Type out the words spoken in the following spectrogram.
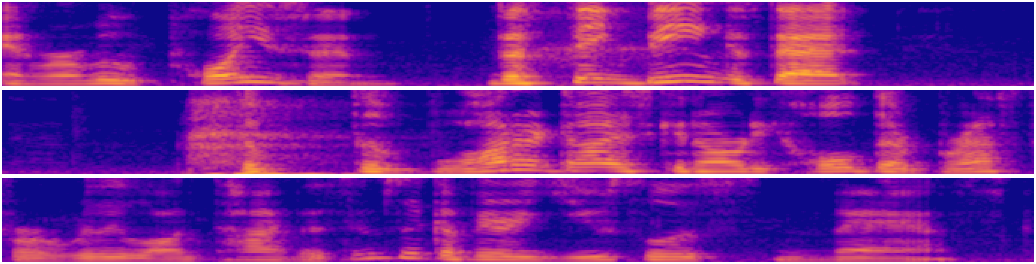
and remove poison. The thing being is that the the water guys can already hold their breath for a really long time. It seems like a very useless mask.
